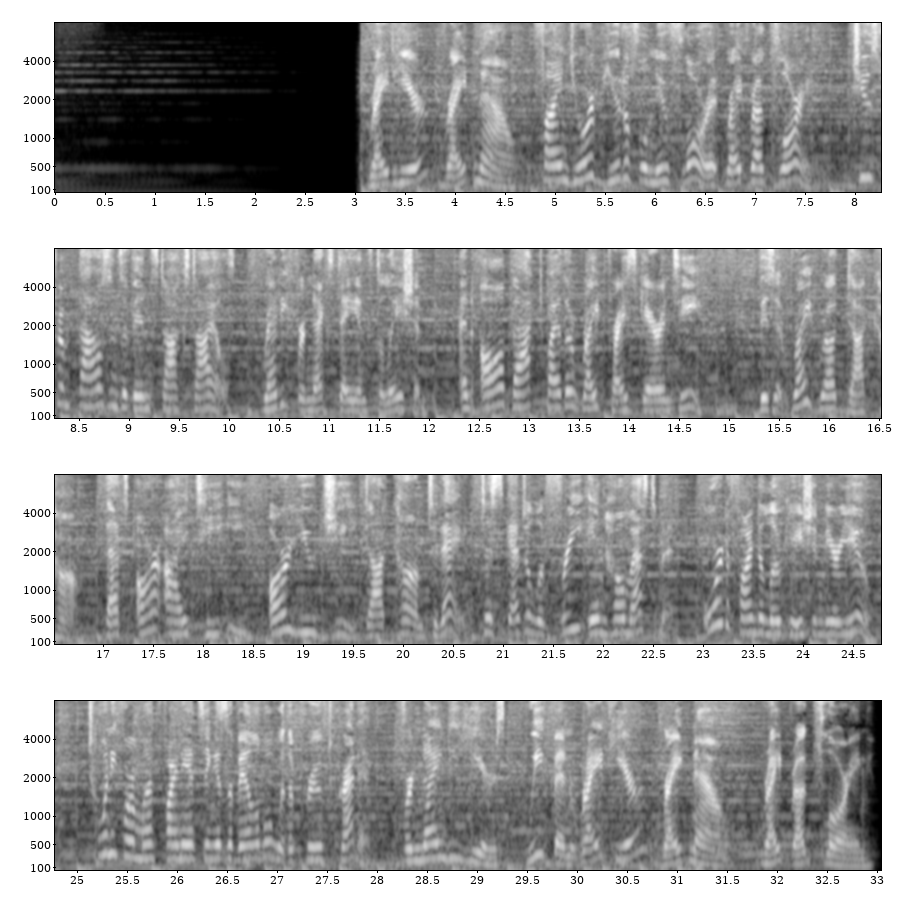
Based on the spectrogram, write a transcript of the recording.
Right here, right now. Find your beautiful new floor at Rite Rug Flooring. Choose from thousands of in stock styles, ready for next day installation, and all backed by the right price guarantee. Visit riterug.com. That's R I T E R U G.com today to schedule a free in home estimate or to find a location near you. 24 month financing is available with approved credit. For 90 years, we've been right here, right now. Rite Rug Flooring.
